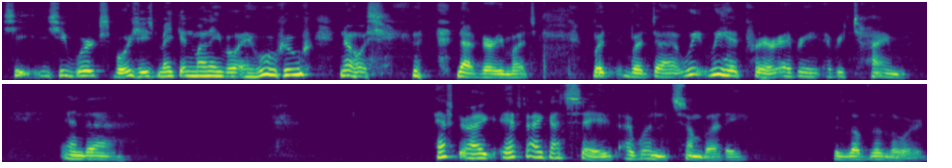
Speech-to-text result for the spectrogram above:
She she works, boy. She's making money, boy. Whoo hoo. No, not very much, but but uh, we we had prayer every every time and uh, after I after I got saved, I wanted somebody who loved the Lord.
